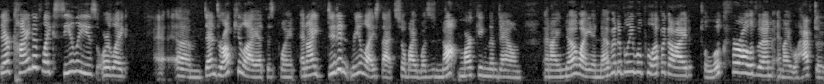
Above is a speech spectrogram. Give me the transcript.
they're kind of like Seelies or like um, Dendroculi at this point, and I didn't realize that, so I was not marking them down and I know I inevitably will pull up a guide to look for all of them, and I will have to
